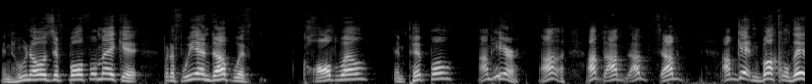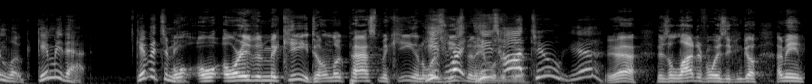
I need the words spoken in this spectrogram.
and who knows if both will make it, but if we end up with Caldwell and Pitbull, I'm here. I'm I'm I'm I'm I'm, getting buckled in, Luke. Give me that. Give it to me. Or, or, or even McKee. Don't look past McKee and what he's he's right. been able He's to hot do. too. Yeah. Yeah, there's a lot of different ways you can go. I mean,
